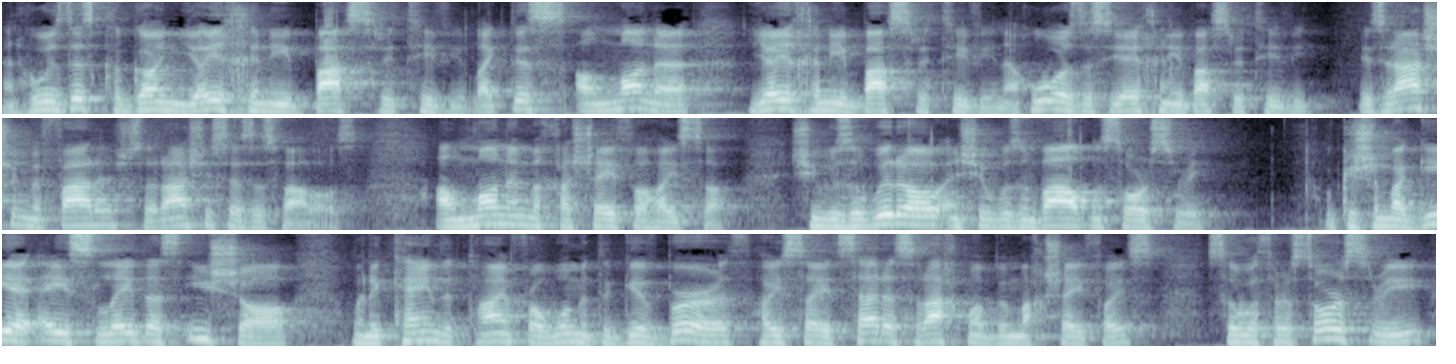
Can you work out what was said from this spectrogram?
And who is this? Kagan Yechani Basri TV. Like this Almana Yechani Basri TV. Now, who was this Yechani Basri TV? Is Rashi Mefarish? So Rashi says as follows Almana Mechashefa Haisa. She was a widow and she was involved in sorcery. When it came the time for a woman to give birth, so with her sorcery,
